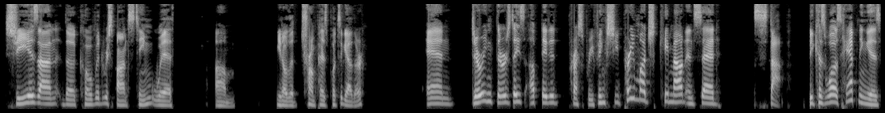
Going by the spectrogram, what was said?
she is on the COVID response team with, um, you know, that Trump has put together. And during Thursday's updated press briefing, she pretty much came out and said, stop. Because what was happening is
